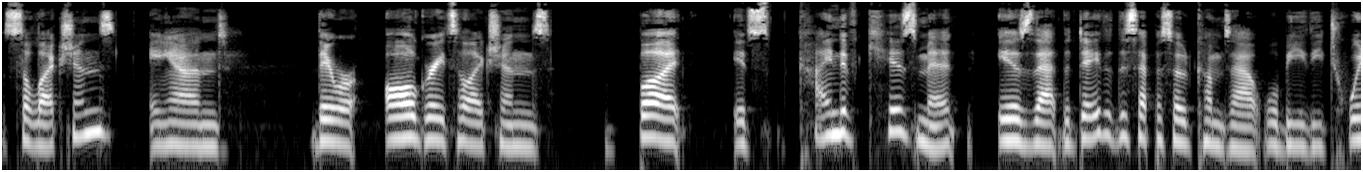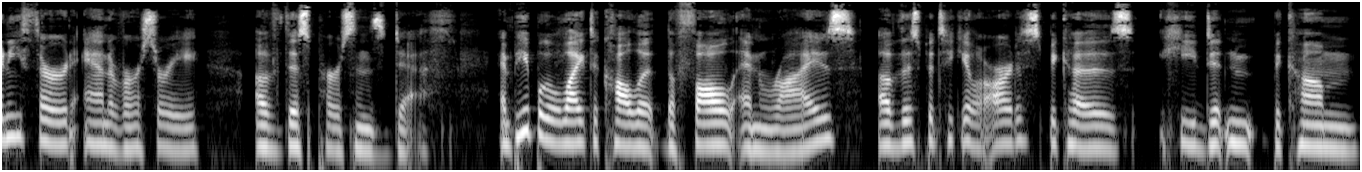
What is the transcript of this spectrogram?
selections, and they were all great selections. But it's kind of kismet is that the day that this episode comes out will be the 23rd anniversary of this person's death. And people like to call it the fall and rise of this particular artist because he didn't become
